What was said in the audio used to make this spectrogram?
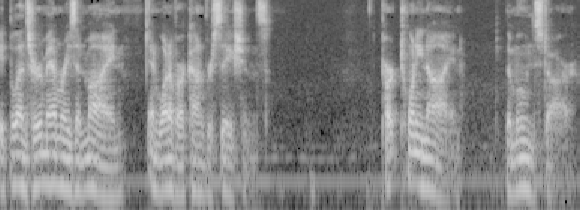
It blends her memories and mine and one of our conversations. Part 29 The Moon Star.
